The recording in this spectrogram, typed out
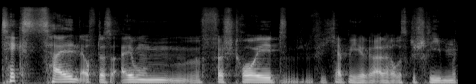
Textzeilen auf das Album verstreut. Ich habe mir hier gerade rausgeschrieben,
